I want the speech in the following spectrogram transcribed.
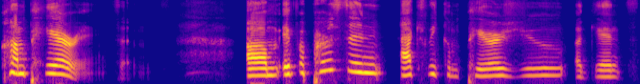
comparing. Um, if a person actually compares you against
